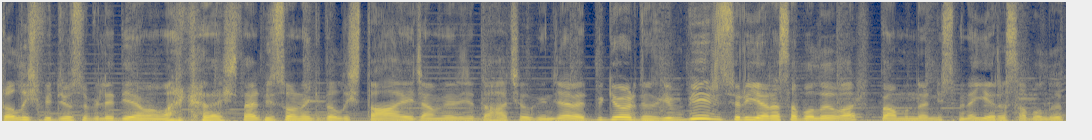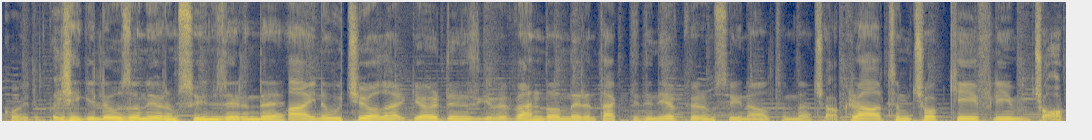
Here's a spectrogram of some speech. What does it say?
dalış videosu bile diyemem arkadaşlar. Bir sonraki dalış daha heyecan verici, daha çılgınca. Evet bir gördüğünüz gibi bir sürü yarasa balığı var. Ben bunların ismine yarasa balığı koydum. Bu şekilde uzanıyorum suyun üzerinde. Aynı uçuyorlar gördüğünüz gibi. Ben de onların taklidini yapıyorum suyun altında. Çok rahatım, çok keyifliyim. Çok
